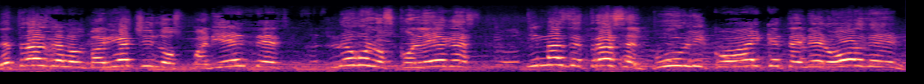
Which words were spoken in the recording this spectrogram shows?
Detrás de los mariachis los parientes, luego los colegas y más detrás el público. Hay que tener orden.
